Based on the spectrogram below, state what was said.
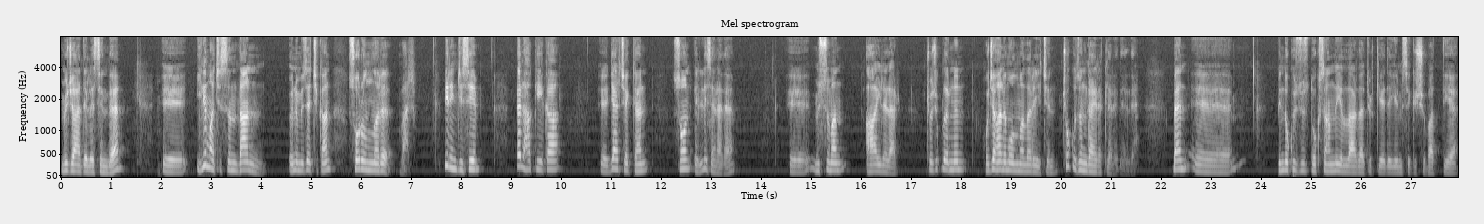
mücadelesinde e, ilim açısından önümüze çıkan sorunları var. Birincisi, el hakika e, gerçekten son 50 senede e, Müslüman aileler çocuklarının hoca hanım olmaları için çok uzun gayretler edildi. Ben e, 1990'lı yıllarda Türkiye'de 28 Şubat diye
